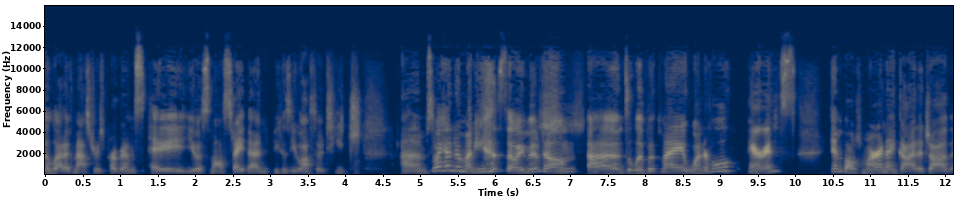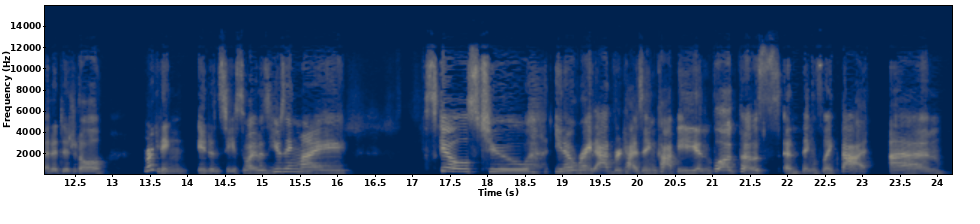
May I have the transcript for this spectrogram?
a lot of master's programs pay you a small stipend because you also teach. Um, so I had no money. So I moved home uh, to live with my wonderful parents in Baltimore and I got a job at a digital marketing agency. So I was using my skills to, you know, write advertising copy and blog posts and things like that. Um,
